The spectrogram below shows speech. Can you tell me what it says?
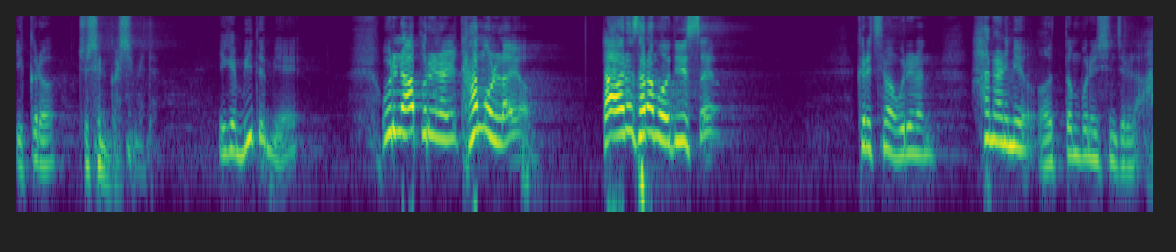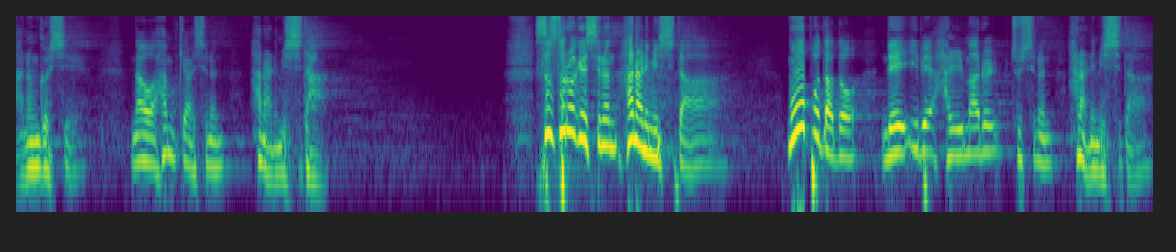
이끌어 주시는 것입니다. 이게 믿음이에요. 우리는 앞으로 일어날 다 몰라요. 다 아는 사람 어디 있어요? 그렇지만 우리는 하나님이 어떤 분이신지를 아는 것이 나와 함께 하시는 하나님이시다. 스스로 계시는 하나님이시다. 무엇보다도 내 입에 할 말을 주시는 하나님이시다.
